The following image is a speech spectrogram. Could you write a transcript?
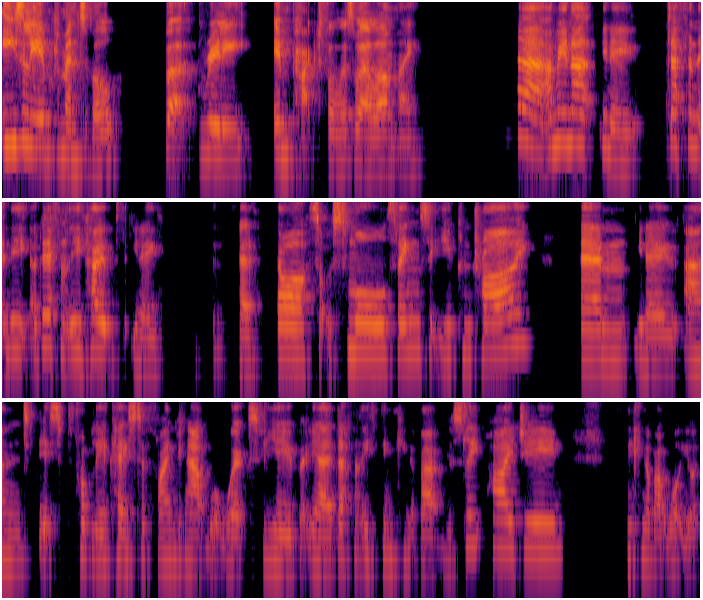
easily implementable but really impactful as well, aren't they? Yeah, I mean, I, you know, definitely, I definitely hope that you know there are sort of small things that you can try um, you know, and it's probably a case of finding out what works for you. But yeah, definitely thinking about your sleep hygiene, thinking about what you're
